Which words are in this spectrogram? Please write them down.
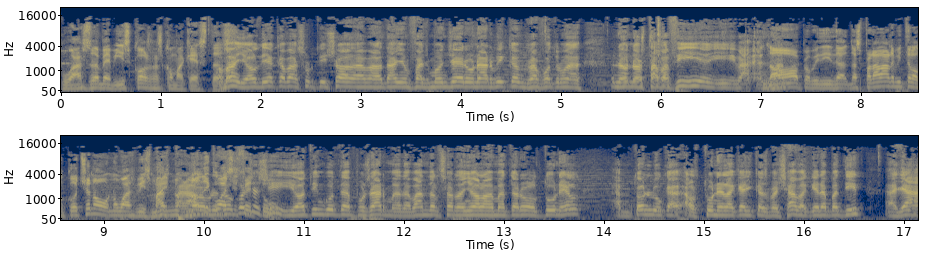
tu has d'haver vist coses com aquestes. Home, jo el dia que va sortir això de Balatanya em faig monger, un àrbit que ens va fotre una... No, no estava fi i va... No, però vull dir, de- d'esperar l'àrbitre al cotxe no, no ho has vist mai. No, no dic que ho hagis fet tu. Sí, jo he tingut de posar-me davant del Cerdanyola de Mataró al túnel amb tot el, que, el túnel aquell que es baixava, que era petit, allà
